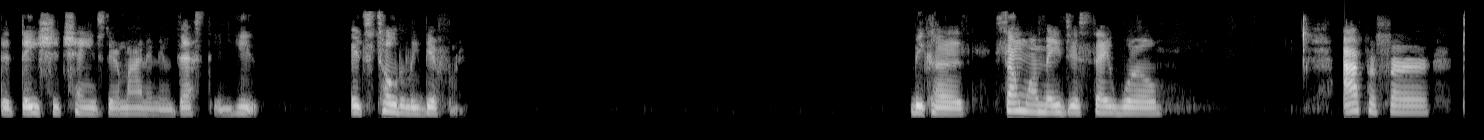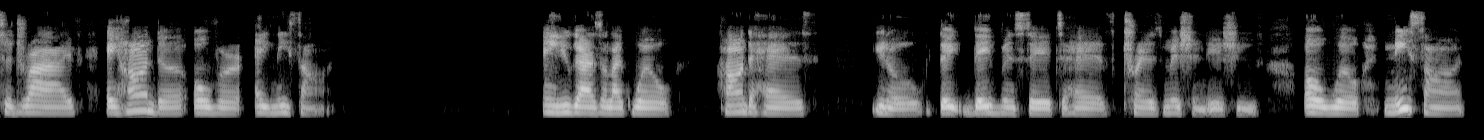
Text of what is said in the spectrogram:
that they should change their mind and invest in you. It's totally different. Because someone may just say, well, I prefer to drive a Honda over a Nissan. And you guys are like, well, Honda has, you know, they they've been said to have transmission issues. Oh, well, Nissan,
